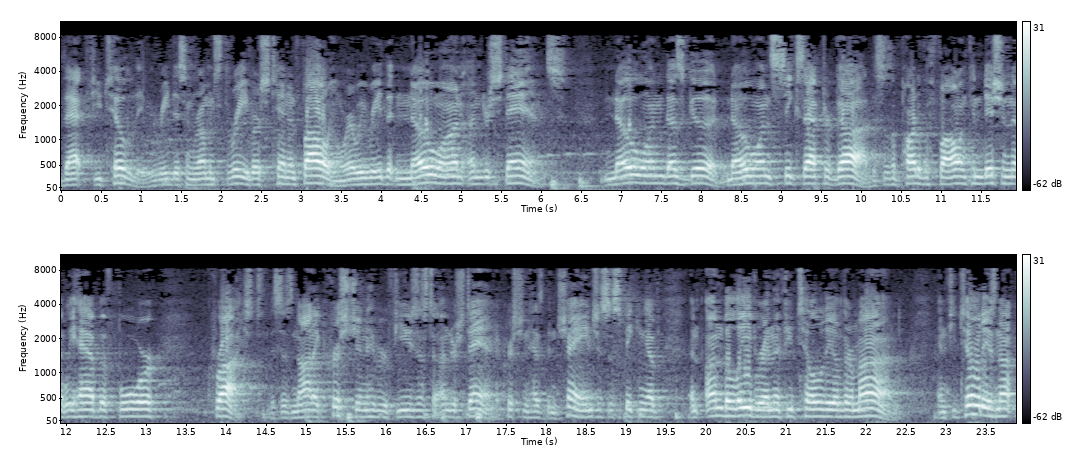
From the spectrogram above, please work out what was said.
that futility. We read this in Romans 3 verse 10 and following where we read that no one understands. No one does good. No one seeks after God. This is a part of the fallen condition that we have before Christ. This is not a Christian who refuses to understand. A Christian has been changed. This is speaking of an unbeliever in the futility of their mind. And futility is not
